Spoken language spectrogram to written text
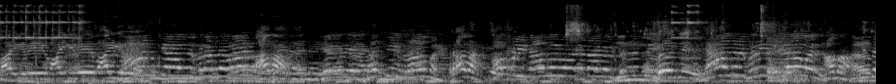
வாயிலே வாயிலே வாயிலே. நான்காவது பிறந்தவன் ஆமா. எங்களுடைய தந்தை ராமன். ராமன். அப்படி நாங்கள் நாங்கள் பிறந்து பிறந்து. யாதொரு குறையும் இல்லாமல் ஆமா. இந்த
